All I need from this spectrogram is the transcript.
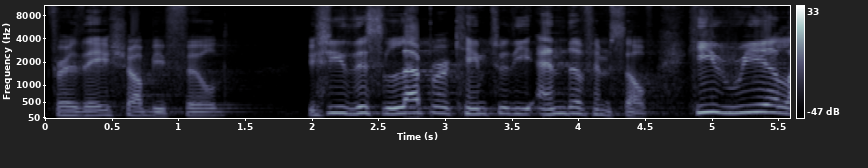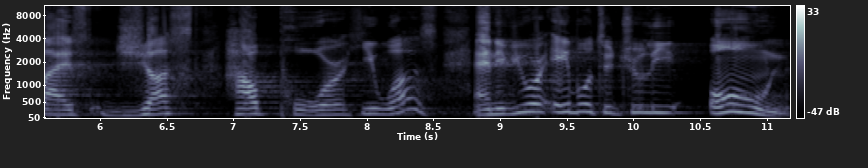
for they shall be filled. You see, this leper came to the end of himself. He realized just how poor he was. And if you are able to truly own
